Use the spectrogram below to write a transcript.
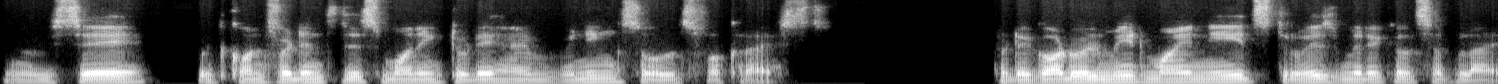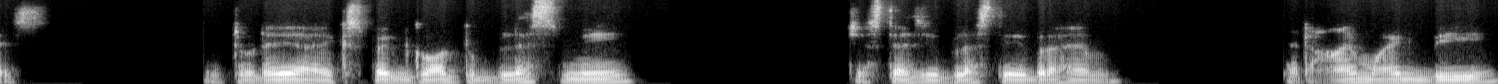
We say with confidence this morning, today I am winning souls for Christ. Today, God will meet my needs through His miracle supplies. And today I expect God to bless me just as He blessed Abraham, that I might be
